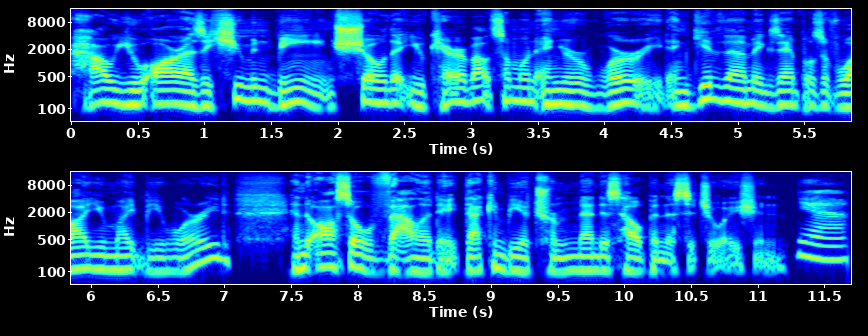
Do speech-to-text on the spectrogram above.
how you are as a human being. Show that you care about someone and you're worried and give them examples of why you might be worried and also validate. That can be a tremendous help in this situation. Yeah.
